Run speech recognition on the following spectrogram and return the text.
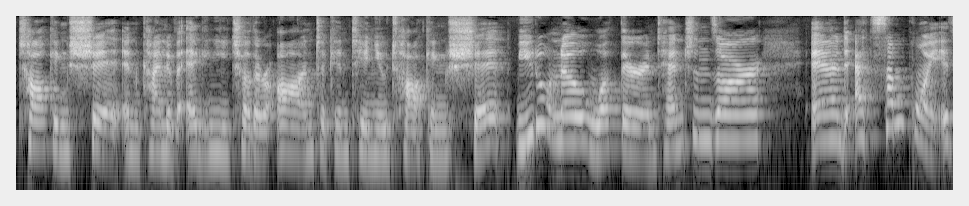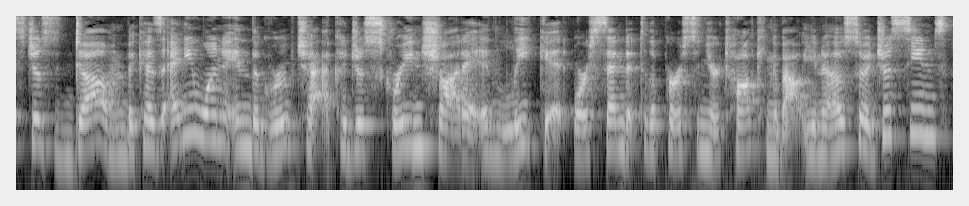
talking shit and kind of egging each other on to continue talking shit. You don't know what their intentions are, and at some point, it's just dumb because anyone in the group chat could just screenshot it and leak it or send it to the person you're talking about, you know? So it just seems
